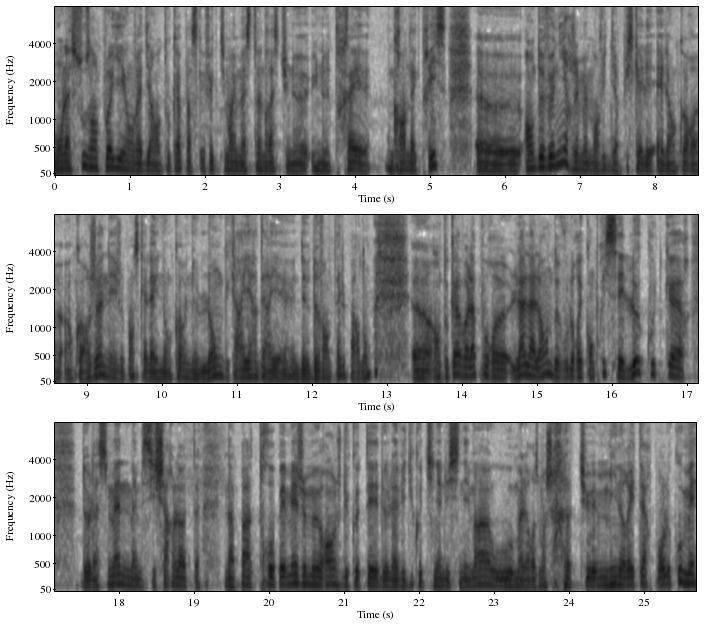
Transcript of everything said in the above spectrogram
où on l'a sous-employé, on va dire en tout cas, parce qu'effectivement, Emma Stone reste une, une très grande actrice. Euh, en devenir, j'ai même envie de dire, puisqu'elle est, elle est encore, euh, encore jeune et je pense qu'elle a une, encore une longue carrière derrière, de- devant elle. pardon. Euh, en tout cas, voilà pour La La Land, vous l'aurez compris, c'est le coup de cœur de la semaine, même si Charlotte n'a pas trop aimé. Je me range du côté de la vie du quotidien du cinéma, où malheureusement Charlotte, tu es minoritaire pour le coup. Mais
